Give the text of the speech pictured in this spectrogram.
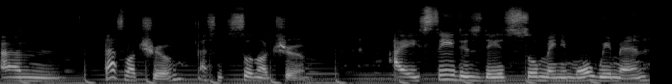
Um, that's not true. That's so not true. I see these days so many more women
